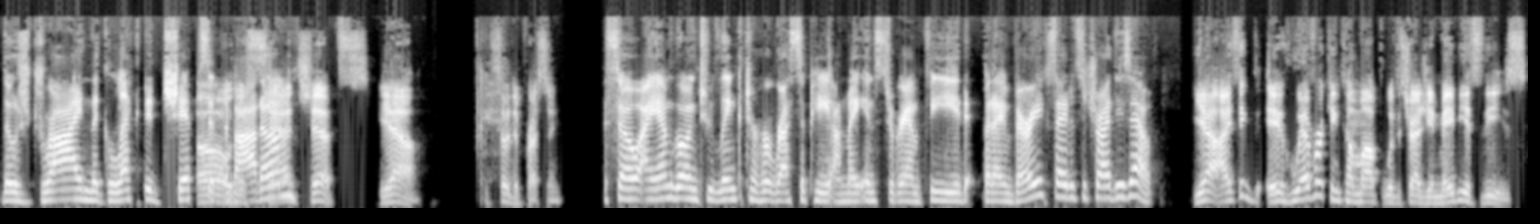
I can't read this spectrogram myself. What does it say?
those dry, neglected chips oh, at the bottom. The Sad chips. Yeah. It's so depressing. So I am going to link to her recipe on my Instagram feed, but I'm very excited to try these out. Yeah, I think it, eh, whoever can come up with a strategy, and maybe it's these,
